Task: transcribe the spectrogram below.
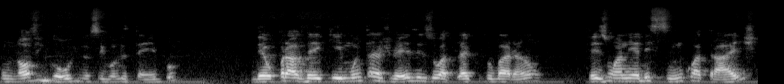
com nove gols no segundo tempo. Deu para ver que muitas vezes o Atlético Tubarão fez uma linha de cinco atrás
